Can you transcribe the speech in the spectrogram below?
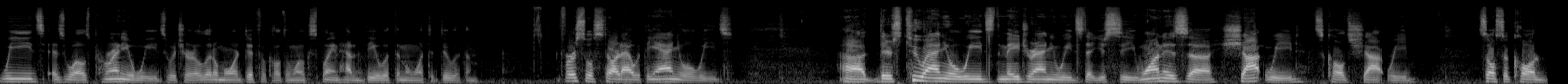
weeds as well as perennial weeds, which are a little more difficult, and we'll explain how to deal with them and what to do with them. First, we'll start out with the annual weeds. Uh, there's two annual weeds, the major annual weeds that you see. One is uh, shotweed. It's called shotweed. It's also called,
